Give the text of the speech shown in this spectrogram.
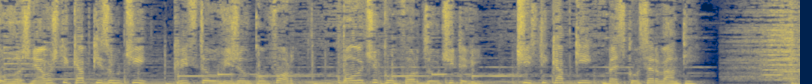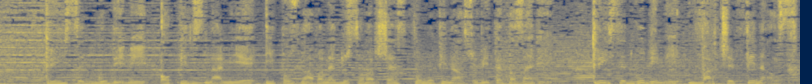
Увлажняващи капки за очи Crystal Vision Comfort. Повече комфорт за очите ви. Чисти капки без консерванти. 30 години опит, знание и познаване до съвършенство на финансовите пазари. 30 години Варчев Финанс.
